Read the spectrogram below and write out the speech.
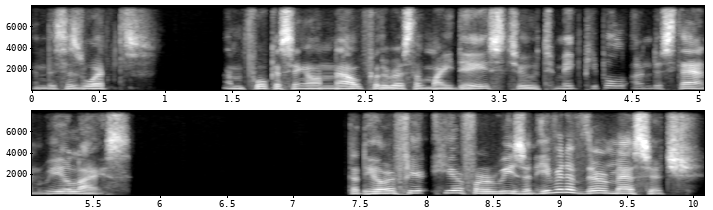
And this is what I'm focusing on now for the rest of my days to to make people understand, realize that they are here for a reason, even if their message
